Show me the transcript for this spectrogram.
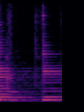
Música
